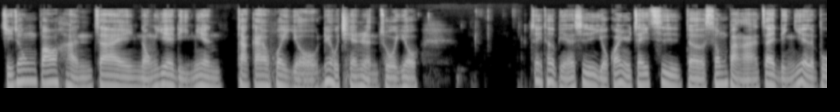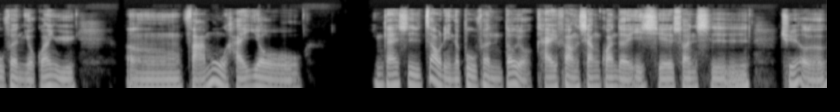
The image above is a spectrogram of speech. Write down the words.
其中包含在农业里面，大概会有六千人左右。最特别的是，有关于这一次的松绑啊，在林业的部分，有关于嗯、伐木还有。应该是造林的部分都有开放相关的一些算是缺额。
